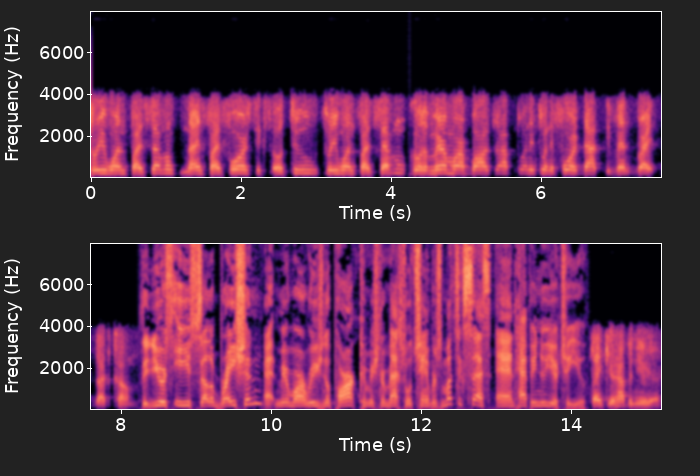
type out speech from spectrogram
3157. 954 602 3157. Go to Miramar Ball Drop 2024.eventbrite.com. The New Year's Eve celebration at Miramar Regional Park. Commissioner Maxwell Chambers, much success and Happy New Year to you. Thank you. Happy New Year.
